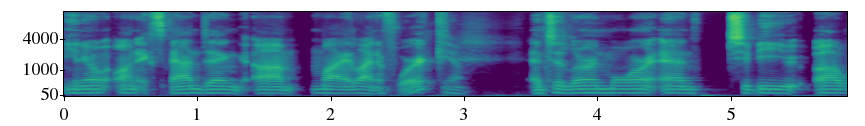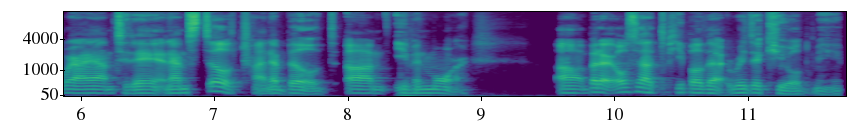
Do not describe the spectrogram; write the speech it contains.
you know on expanding um, my line of work Yeah. and to learn more and to be uh, where I am today and I'm still trying to build um, even more uh, but I also had people that ridiculed me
